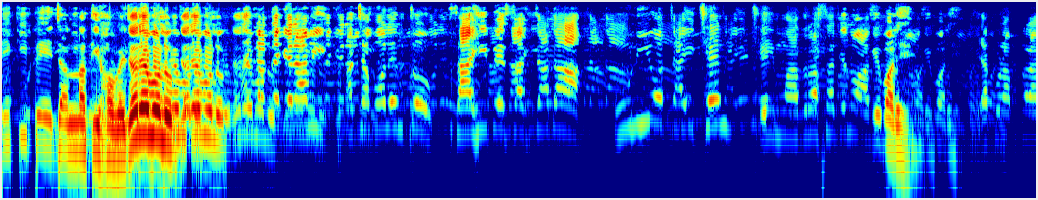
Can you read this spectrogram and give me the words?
নেকি পেয়ে জান্নাতি হবে। জোরে বলুন জোরে বলুন আচ্ছা বলেন তো, সাহিবে সাজ্জাদা, উনিও চাইছেন এই মাদ্রাসা যেন আগে বাড়ে। এখন আপনারা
